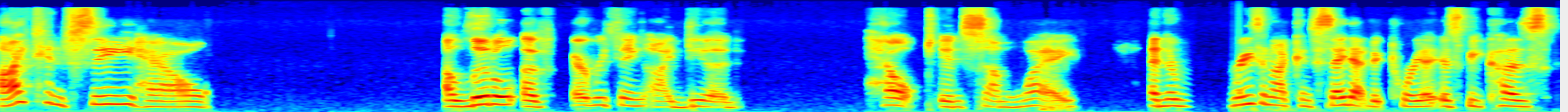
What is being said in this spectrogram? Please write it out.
I can see how a little of everything I did helped in some way. And the reason I can say that, Victoria, is because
